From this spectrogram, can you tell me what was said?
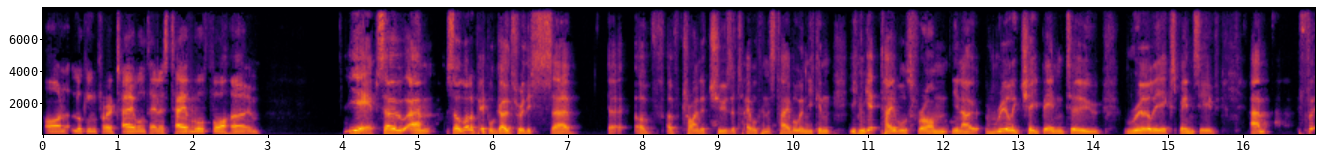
on looking for a table tennis table for home? Yeah, so um, so a lot of people go through this uh, uh, of of trying to choose a table tennis table, and you can you can get tables from you know really cheap end to really expensive. Um, for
